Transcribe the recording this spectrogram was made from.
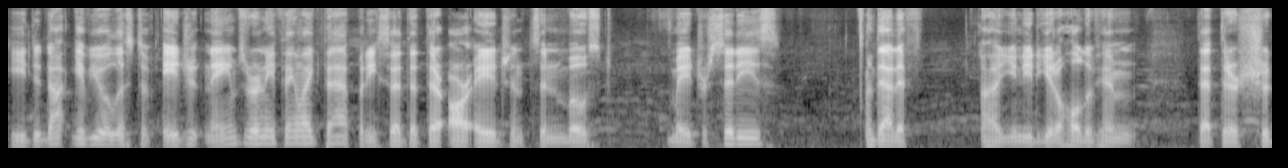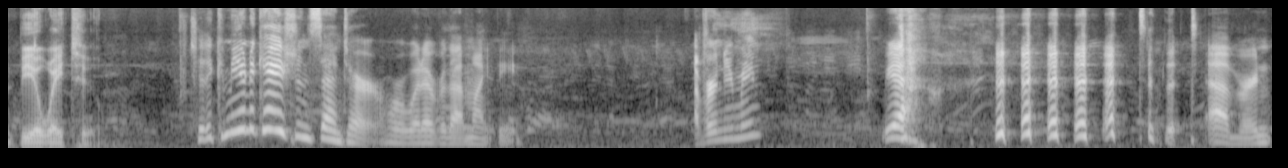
He did not give you a list of agent names or anything like that, but he said that there are agents in most major cities. and That if uh, you need to get a hold of him, that there should be a way to. To the communication center, or whatever that might be. Tavern, you mean? Yeah. to the tavern.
